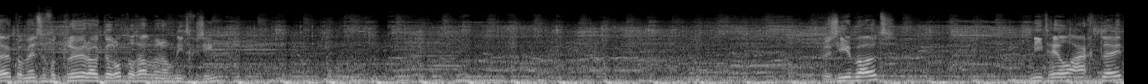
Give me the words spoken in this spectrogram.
Leuk, want mensen van kleur ook erop. Dat hadden we nog niet gezien. Plezierboot. Niet heel aangekleed.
